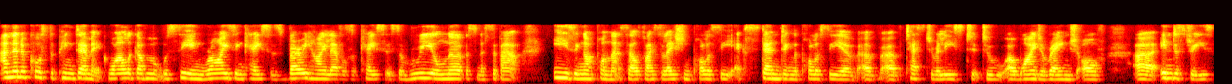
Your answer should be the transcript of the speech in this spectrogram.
And then, of course, the pingdemic. While the government was seeing rising cases, very high levels of cases, a real nervousness about easing up on that self-isolation policy, extending the policy of, of, of test to release to, to a wider range of uh, industries.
